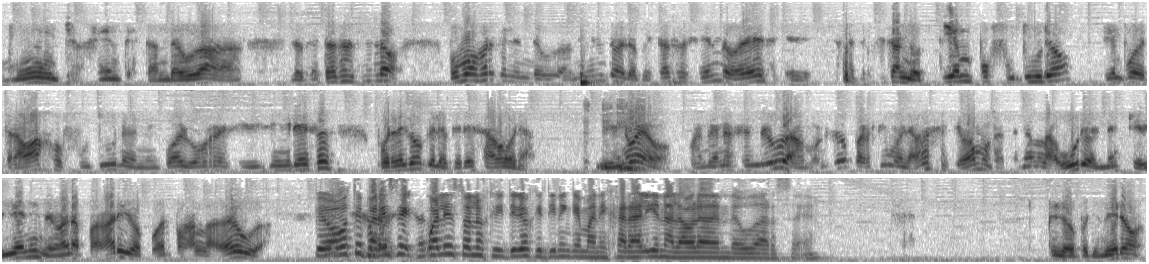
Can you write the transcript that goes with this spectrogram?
mucha gente está endeudada, lo que estás haciendo, podemos ver que el endeudamiento lo que estás haciendo es eh, sacrificando tiempo futuro, tiempo de trabajo futuro en el cual vos recibís ingresos por algo que lo querés ahora. Y de nuevo, cuando nos endeudamos, nosotros partimos de la base que vamos a tener laburo el mes que viene y me van a pagar y voy a poder pagar la deuda. Pero a vos te parece, ¿cuáles son los criterios que tienen que manejar alguien a la hora de endeudarse? Lo primero,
